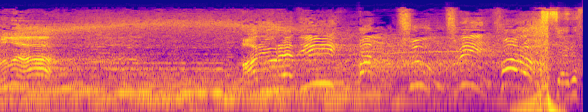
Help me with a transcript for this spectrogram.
Mana. Are you ready? One, two, three, four.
